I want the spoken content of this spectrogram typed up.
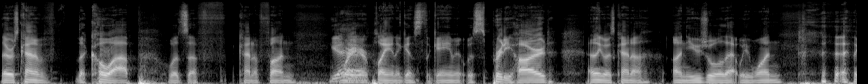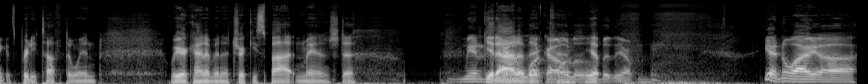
there was kind of the co-op was a f- kind of fun Yeah. where you're playing against the game. It was pretty hard. I think it was kind of unusual that we won. I think it's pretty tough to win. We were kind of in a tricky spot and managed to managed Get to out of it, out a kinda. little Yep. bit. Yeah. Yeah, no, I uh,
